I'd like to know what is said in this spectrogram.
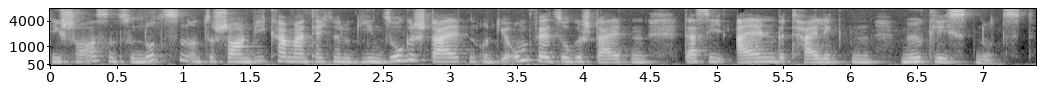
die Chancen zu nutzen und zu schauen, wie kann man Technologien so gestalten und ihr Umfeld so gestalten, dass sie allen Beteiligten möglichst nutzt.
